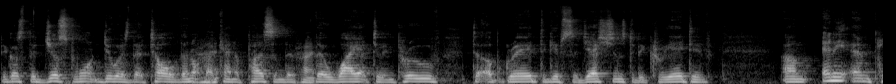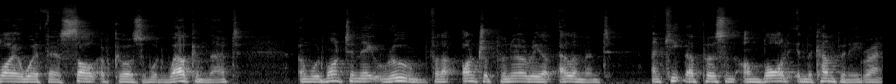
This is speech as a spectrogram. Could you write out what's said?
because they just won't do as they're told. They're not that kind of person. They're, Right. they're wired to improve, to upgrade, to give suggestions, to be creative. Um, any employer worth their salt, of course, would welcome that and would want to make room for that entrepreneurial element and keep that person on board in the company. Right.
